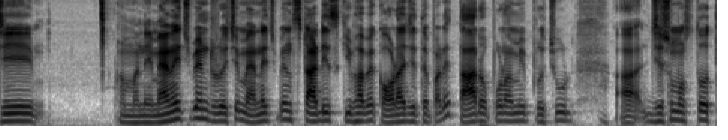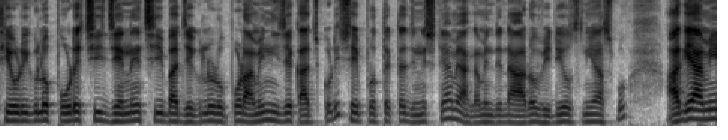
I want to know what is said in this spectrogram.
যে মানে ম্যানেজমেন্ট রয়েছে ম্যানেজমেন্ট স্টাডিজ কীভাবে করা যেতে পারে, তার ওপর আমি প্রচুর যে সমস্ত থিওরিগুলো পড়েছি, জেনেছি বা যেগুলোর উপর আমি নিজে কাজ করি, সেই প্রত্যেকটা জিনিস নিয়ে আমি আগামী দিনে আরও ভিডিওস নিয়ে আসব। আগে আমি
